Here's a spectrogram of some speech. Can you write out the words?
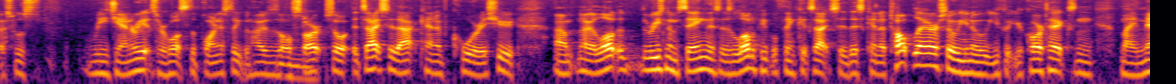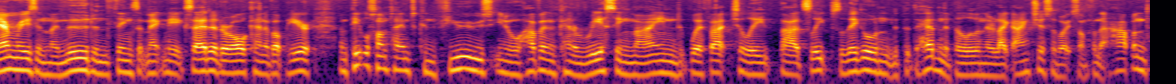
I suppose regenerates or what's the point of sleeping? and how does it all mm. start? So it's actually that kind of core issue um, now a lot of the reason i'm saying this is a lot of people think it's actually this kind of top layer. So you know you've got your cortex and my memories and my mood and the things that make me excited are all kind of up here. And people sometimes confuse you know having a kind of racing mind with actually bad sleep. So they go and they put their head in the pillow and they're like anxious about something that happened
